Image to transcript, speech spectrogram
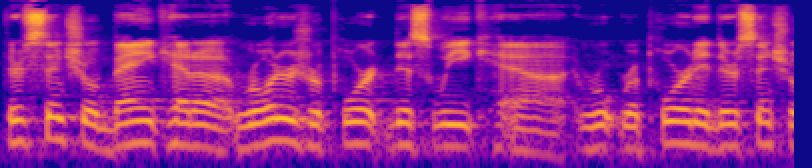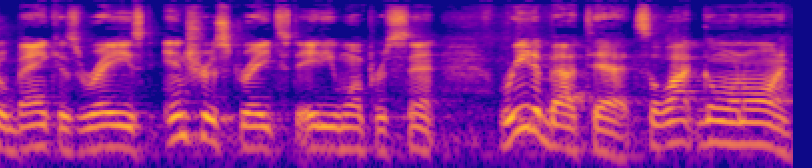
Their central bank had a Reuters report this week, uh, reported their central bank has raised interest rates to 81%. Read about that. It's a lot going on.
